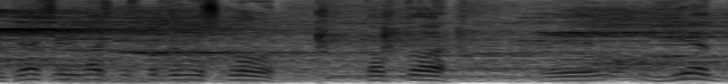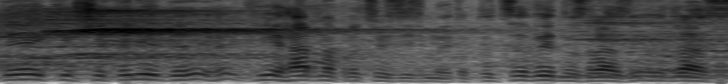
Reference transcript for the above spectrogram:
дитячу юнацьку спортивну школу. Тобто є деякі вчителі, які гарно працюють з дітьми. Тобто це видно зразу одразу.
